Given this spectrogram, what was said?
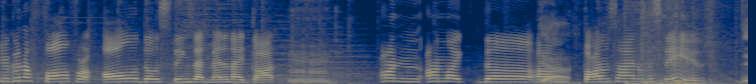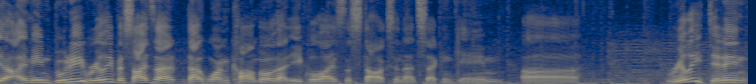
you're gonna fall for all of those things that Knight got Mhm. on on like the um, Yeah. bottom side of the stage. Yeah, I mean, Booty really, besides that, that one combo that equalized the stocks in that second game, uh, really didn't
